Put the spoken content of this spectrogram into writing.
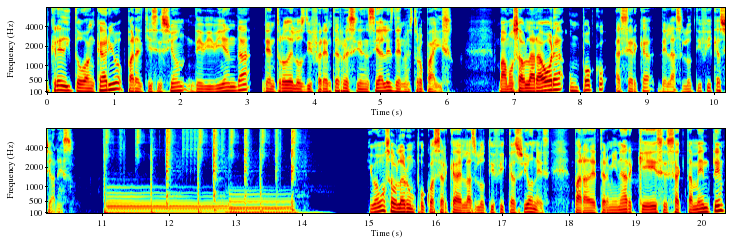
crédito bancario para adquisición de vivienda dentro de los diferentes residenciales de nuestro país. Vamos a hablar ahora un poco acerca de las notificaciones. Y vamos a hablar un poco acerca de las notificaciones. Para determinar qué es exactamente,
